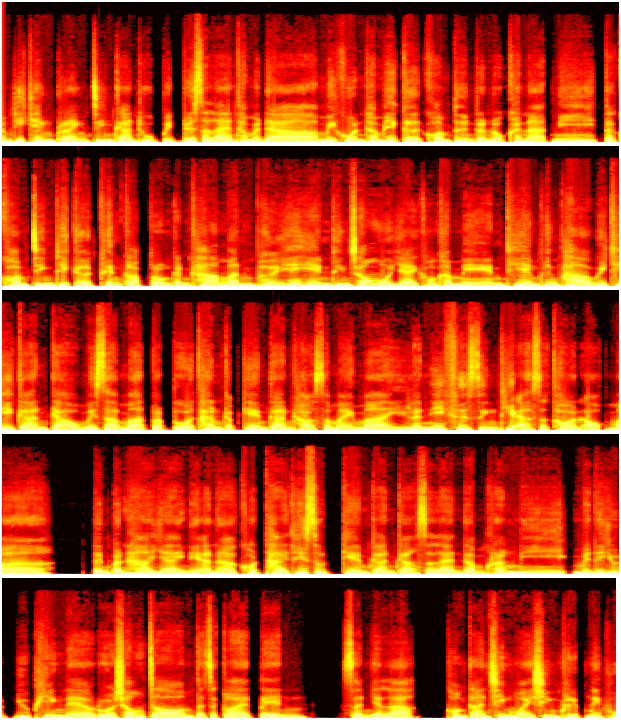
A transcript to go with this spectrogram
มที่แข็งแกร่งจริงการถูกปิดด้วยสแลนธรรมดา ไม่ควรทำให้เกิดความตื่นตระหนกขนาดนี้ แต่ความจริงที่เกิดขึ้นกลับตรงกันข้ามมันเผยให้เห็นถึงช่องโหว่ใหญ่ของเขมรที่ยังพึ่งพาวิธีการเก่าไม่สามารถปรับตัวทันกับเกมการข่าวสมัยใหม่ และนี่คือสิ่งที่อาจสะท้อนออกมา เป็นปัญหาใหญ่ในอนาคตท้ายที่สุดเกมการกลางสแลนดำครั้งนี้ ไม่ได้หยุดอยู่เพียงแนวรั้วช่องจอม แต่จะกลายเป็น สัญลักษณ์ของการชิงไหวชิงพริบในภู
